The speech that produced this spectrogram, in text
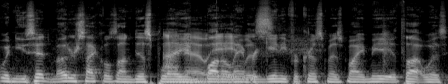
When you said motorcycles on display know, and bought a it was- Lamborghini for Christmas, my immediate thought was,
